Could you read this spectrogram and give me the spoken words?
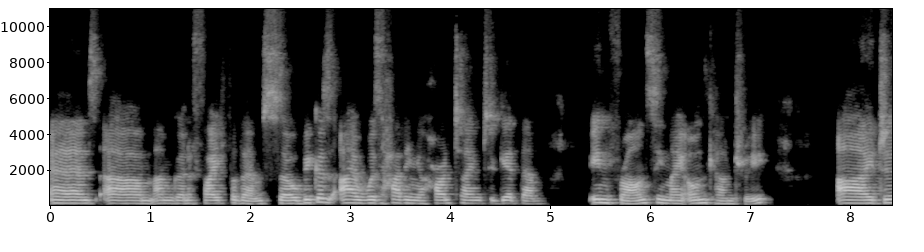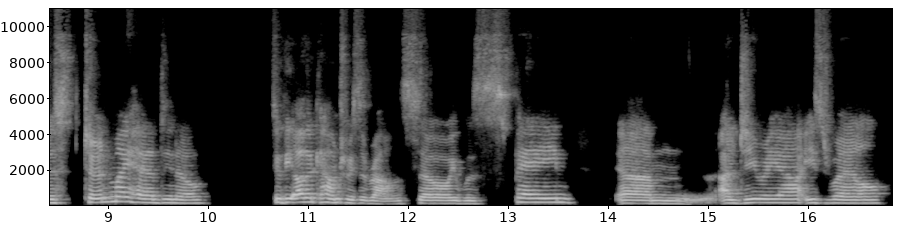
and um, I'm going to fight for them. So because I was having a hard time to get them in France, in my own country, I just turned my head, you know, to the other countries around. So it was Spain, um, Algeria, Israel.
